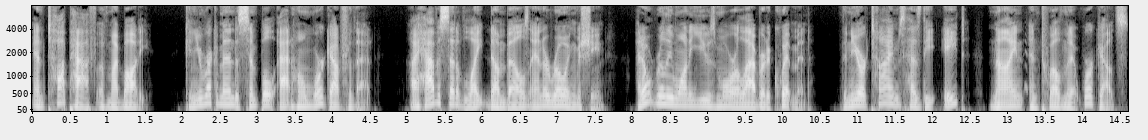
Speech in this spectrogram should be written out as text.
and top half of my body. Can you recommend a simple at home workout for that? I have a set of light dumbbells and a rowing machine. I don't really want to use more elaborate equipment. The New York Times has the 8, 9, and 12 minute workouts.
